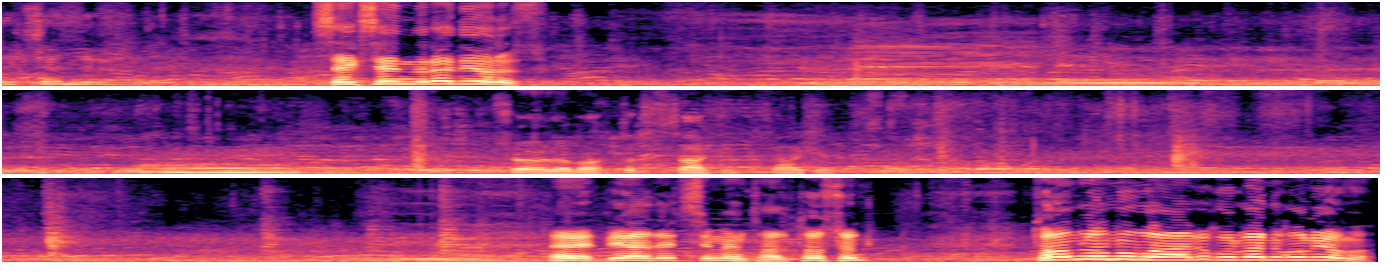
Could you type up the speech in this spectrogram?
80 lira. 80 lira diyoruz. Şöyle baktık. Sakin, sakin. Evet bir adet simental tosun. Tohumlu mu bu abi? Kurbanlık oluyor mu?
